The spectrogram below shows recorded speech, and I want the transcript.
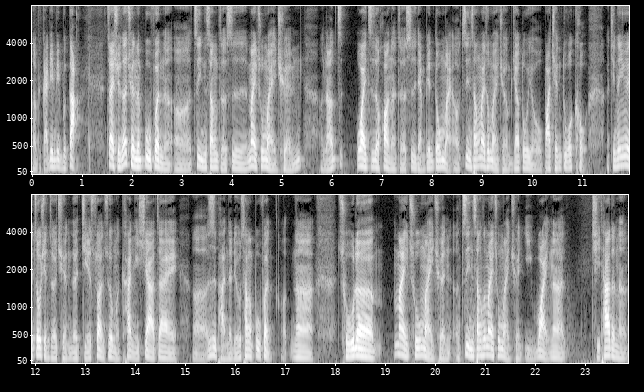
呃改变并不大。在选择权的部分呢，呃自营商则是卖出买权，然后自外资的话呢，则是两边都买哦，自营商卖出买权比较多，有八千多口。今天因为周选择权的结算，所以我们看一下在呃日盘的流仓的部分哦。那除了卖出买权，自营商是卖出买权以外，那其他的呢？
